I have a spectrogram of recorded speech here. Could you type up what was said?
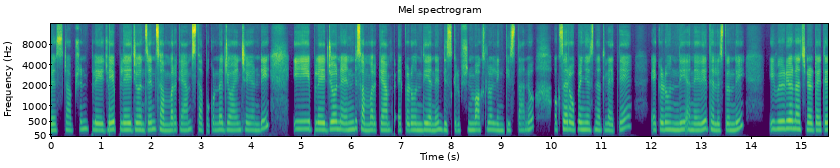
best option play zone. Play zones and summer camps తప్పకుండా జాయిన్ చేయండి. ఈ play zone and summer camp ఎక్కడ ఉంది అనేది డిస్క్రిప్షన్ బాక్స్‌లో లింక్ ఇస్తాను. ఒకసారి ఓపెన్ చేసినట్లయితే ఎక్కడ ఉంది అనేది తెలుస్తుంది. ఈ వీడియో నచ్చినట్టయితే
